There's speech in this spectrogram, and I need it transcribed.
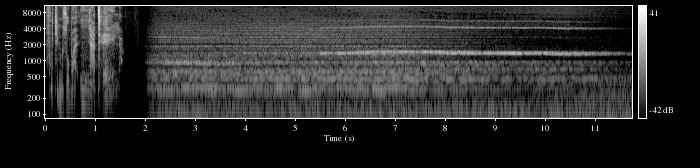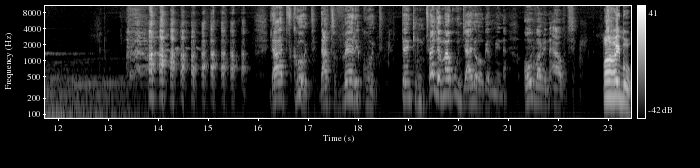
futhi ngizoba nyathela. That's good. That's very good. Thank you. Ngithanda makunjalo ke mina. Over and out. hayibo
